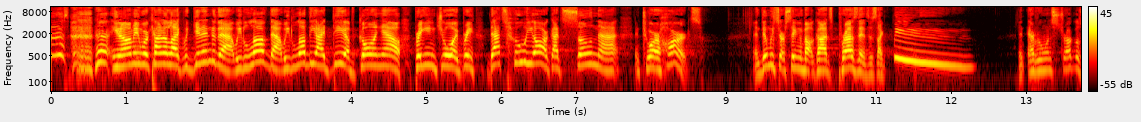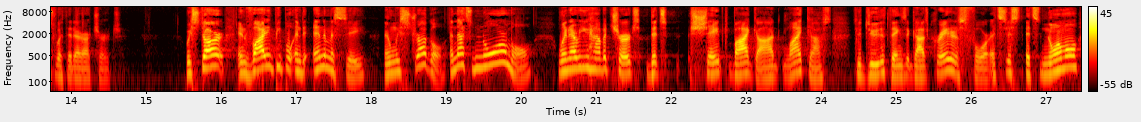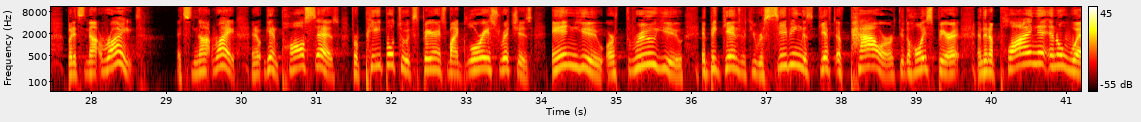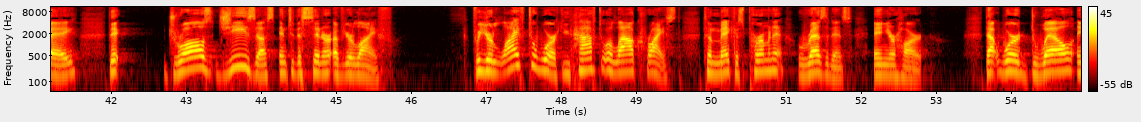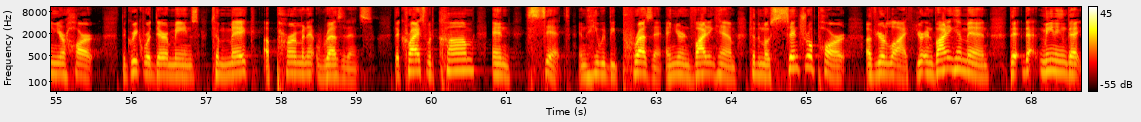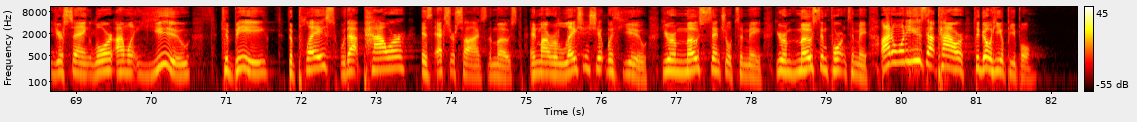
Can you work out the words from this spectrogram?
You know, I mean, we're kind of like, we get into that. We love that. We love the idea of going out, bringing joy, bring, that's who we are. God's sown that into our hearts. And then we start singing about God's presence. It's like, and everyone struggles with it at our church. We start inviting people into intimacy and we struggle. And that's normal whenever you have a church that's shaped by God, like us, to do the things that God's created us for. It's just, it's normal, but it's not right. It's not right. And again, Paul says, for people to experience my glorious riches in you or through you, it begins with you receiving this gift of power through the Holy Spirit and then applying it in a way that draws Jesus into the center of your life. For your life to work, you have to allow Christ to make his permanent residence in your heart. That word dwell in your heart, the Greek word there means to make a permanent residence. That Christ would come and sit and he would be present, and you're inviting him to the most central part of your life. You're inviting him in, that, that meaning that you're saying, Lord, I want you to be the place where that power is exercised the most. In my relationship with you, you're most central to me. You're most important to me. I don't want to use that power to go heal people.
